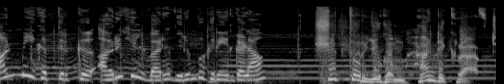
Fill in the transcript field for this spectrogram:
ஆன்மீகத்திற்கு அருகில் வர விரும்புகிறீர்களா? சித்தர் யுகம் ஹேண்டிகிராஃப்ட்.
